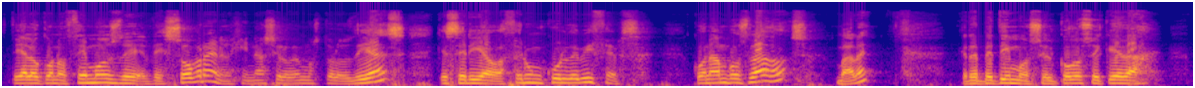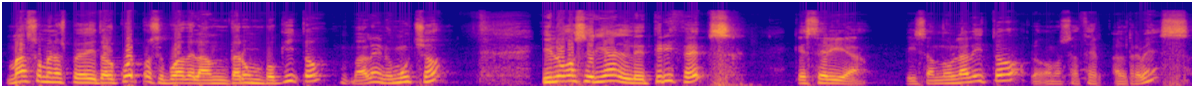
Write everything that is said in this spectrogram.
este ya lo conocemos de, sobra, en el gimnasio lo vemos todos los días, que sería hacer un curl de bíceps con ambos lados, ¿vale? Repetimos, el codo se queda más o menos pegadito al cuerpo, se puede adelantar un poquito, ¿vale? No mucho. Y luego sería el de tríceps, que sería pisando un ladito, lo vamos a hacer al revés,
